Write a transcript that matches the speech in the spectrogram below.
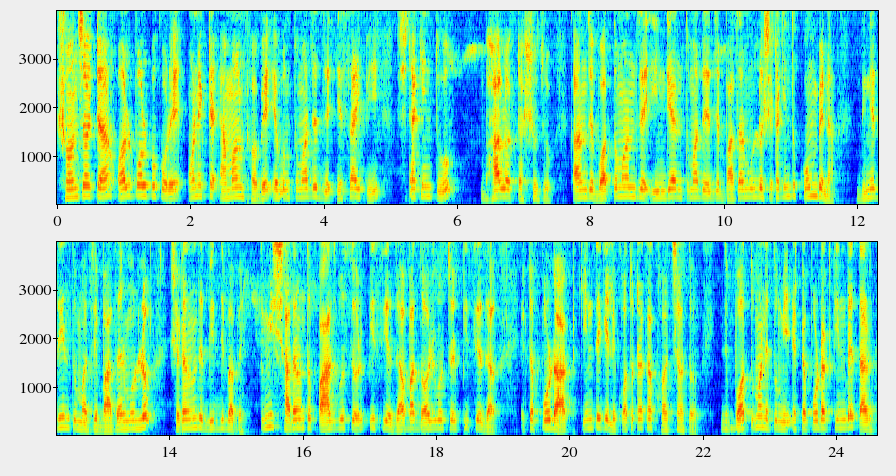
সঞ্চয়টা অল্প অল্প করে অনেকটা অ্যামাউন্ট হবে এবং তোমাদের যে এসআইপি সেটা কিন্তু ভালো একটা সুযোগ। কারণ যে বর্তমান যে ইন্ডিয়ান তোমাদের যে বাজার মূল্য, সেটা কিন্তু কমবে না। দিনে দিন তোমার যে বাজার মূল্য, সেটা তোমাদের বৃদ্ধি পাবে। তুমি সাধারণত পাঁচ বছর পিছিয়ে যাও বা দশ বছর পিছিয়ে যাও। একটা প্রোডাক্ট কিনতে গেলে কত টাকা খরচা হতো? কিন্তু বর্তমানে তুমি একটা প্রোডাক্ট কিনবে, তার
